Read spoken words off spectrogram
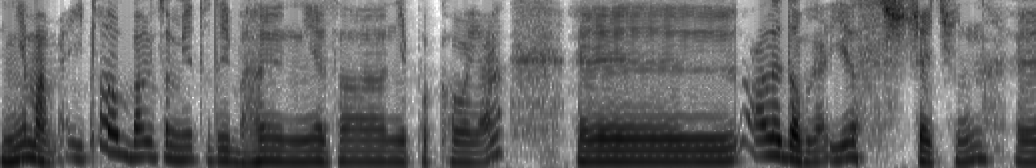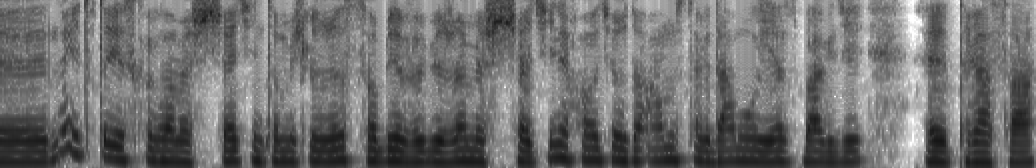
nie mamy. I to bardzo mnie tutaj nie zaniepokoja. Yy, Ale dobra, jest Szczecin. Yy, No i tutaj skoro mamy Szczecin, to myślę, że sobie wybierzemy Szczecin, chociaż do Amsterdamu jest bardziej yy, trasa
